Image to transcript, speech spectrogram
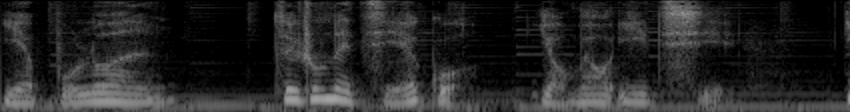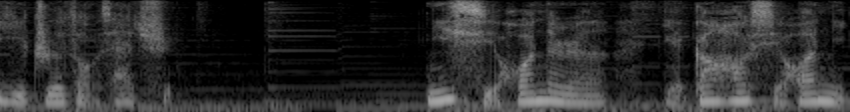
也不论最终的结果有没有一起一直走下去。你喜欢的人也刚好喜欢你，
